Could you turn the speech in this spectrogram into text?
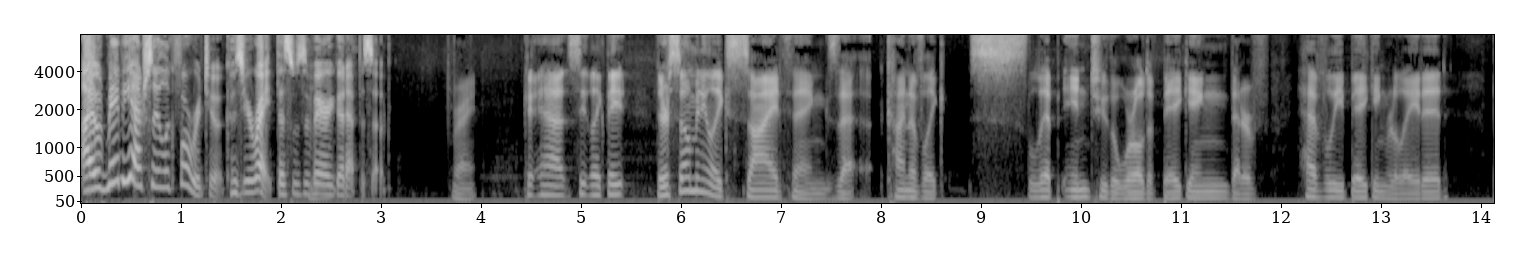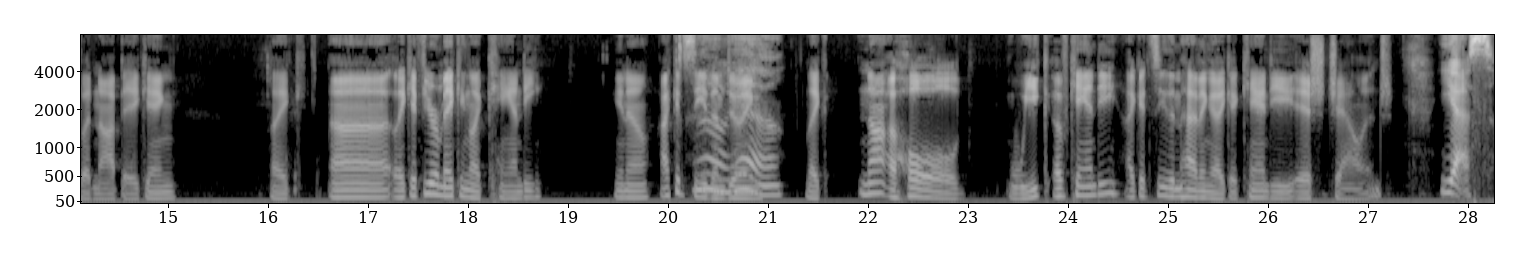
I would maybe actually look forward to it because you're right. This was a very good episode. right? 'Kay, Yeah. See, like they, there's so many like side things that kind of like slip into the world of baking that are heavily baking related, but not baking. Like, uh, like if you were making like candy, you know, I could see them Oh, doing yeah. like not a whole week of candy. I could see them having like a candy-ish challenge. Yes,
